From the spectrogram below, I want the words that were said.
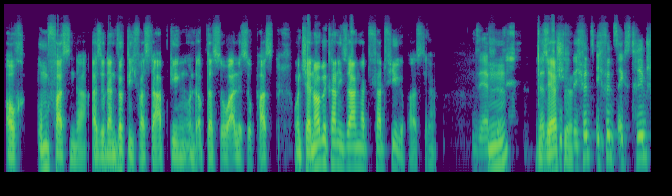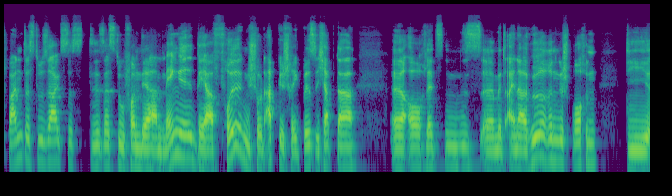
auch umfassender. Also dann wirklich, was da abging und ob das so alles so passt. Und Tschernobyl kann ich sagen, hat, hat viel gepasst, ja. Sehr schön. Mhm. Das Sehr schön. Ich finde es ich find's extrem spannend, dass du sagst, dass, dass du von der Menge der Folgen schon abgeschreckt bist. Ich habe da äh, auch letztens äh, mit einer Hörerin gesprochen, die,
